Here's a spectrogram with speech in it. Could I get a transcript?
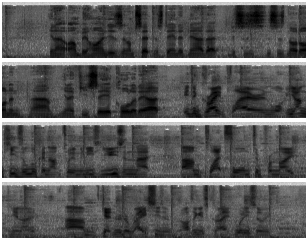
you know I'm behind us, and I'm setting the standard now that this is this is not on, and um, you know if you see it, call it out. He's a great player, and young kids are looking up to him, and he's using that um, platform to promote, you know, um, getting rid of racism. I think it's great what he's doing.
